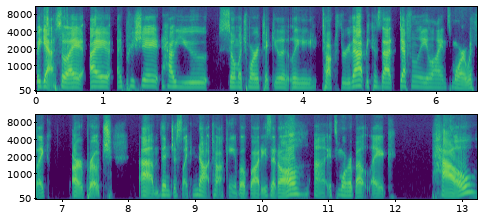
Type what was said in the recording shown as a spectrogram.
but yeah so I, I i appreciate how you so much more articulately talked through that because that definitely aligns more with like our approach um, than just like not talking about bodies at all uh, it's more about like how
